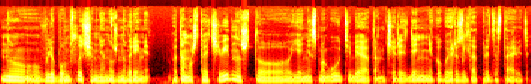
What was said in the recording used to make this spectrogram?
Ну, в любом случае мне нужно время, потому что очевидно, что я не смогу тебе там через день никакой результат предоставить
